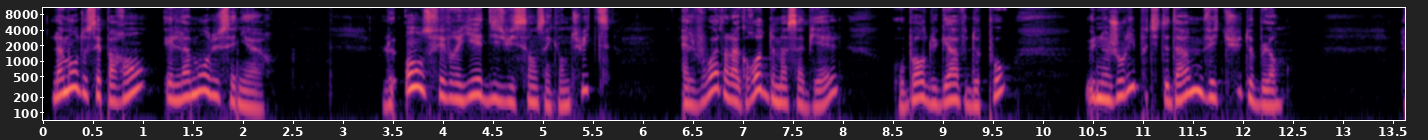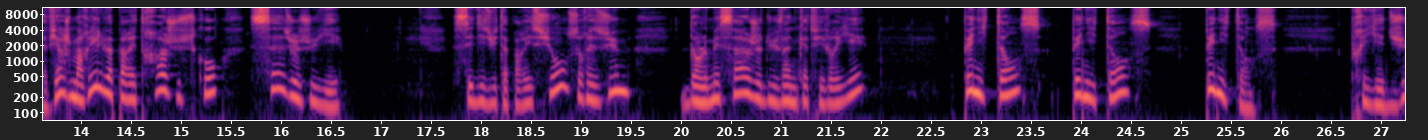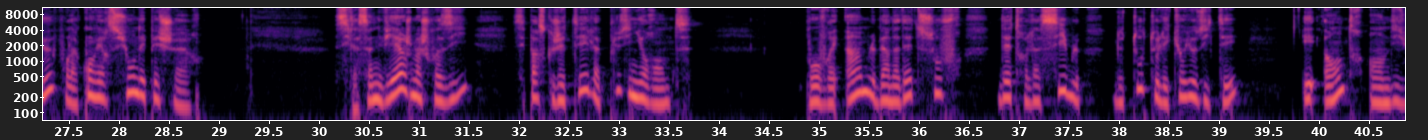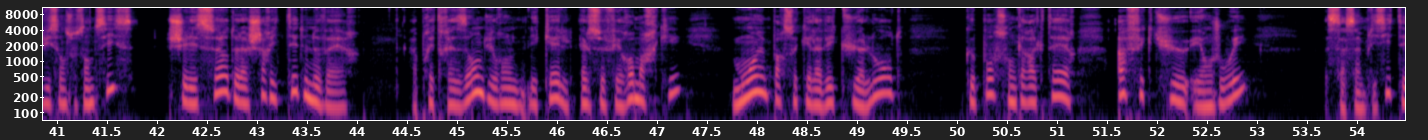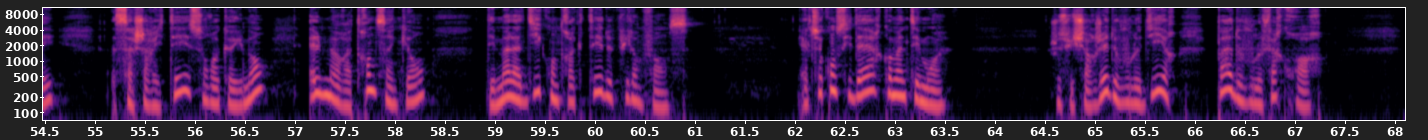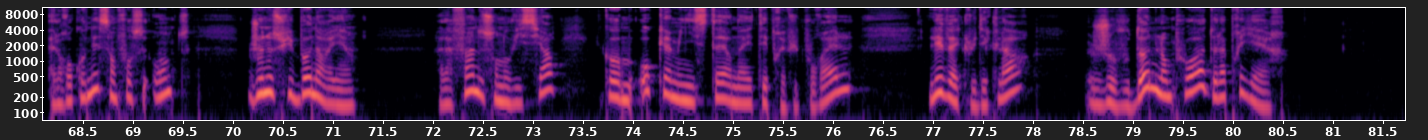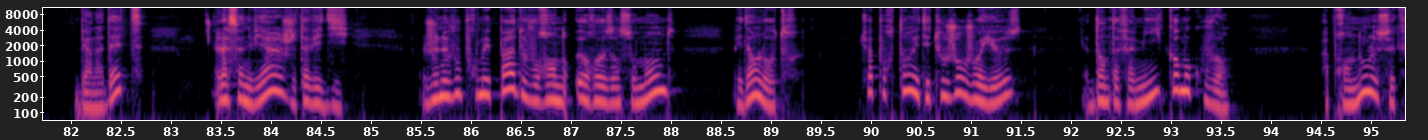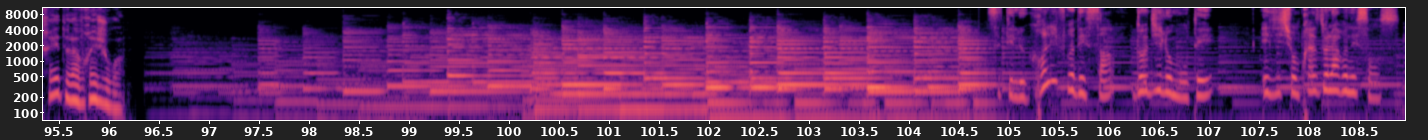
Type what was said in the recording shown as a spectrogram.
L'amour de ses parents et l'amour du Seigneur. Le 11 février 1858, elle voit dans la grotte de Massabielle, au bord du gave de Pau, une jolie petite dame vêtue de blanc. La Vierge Marie lui apparaîtra jusqu'au 16 juillet. Ces 18 apparitions se résument dans le message du 24 février Pénitence, pénitence, pénitence. Priez Dieu pour la conversion des pécheurs. Si la Sainte Vierge m'a choisie, c'est parce que j'étais la plus ignorante. Pauvre et humble, Bernadette souffre d'être la cible de toutes les curiosités et entre en 1866 chez les sœurs de la Charité de Nevers. Après treize ans durant lesquels elle se fait remarquer, moins par ce qu'elle a vécu à Lourdes que pour son caractère affectueux et enjoué, sa simplicité, sa charité et son recueillement, elle meurt à 35 ans des maladies contractées depuis l'enfance. Elle se considère comme un témoin. Je suis chargé de vous le dire, pas de vous le faire croire. Elle reconnaît sans fausse honte Je ne suis bonne à rien. À la fin de son noviciat, comme aucun ministère n'a été prévu pour elle, l'évêque lui déclare Je vous donne l'emploi de la prière. Bernadette, la Sainte Vierge t'avait dit Je ne vous promets pas de vous rendre heureuse en ce monde, mais dans l'autre. Tu as pourtant été toujours joyeuse, dans ta famille comme au couvent. Apprends-nous le secret de la vraie joie. C'était le grand livre des saints d'Odile Monté, édition presse de la Renaissance.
